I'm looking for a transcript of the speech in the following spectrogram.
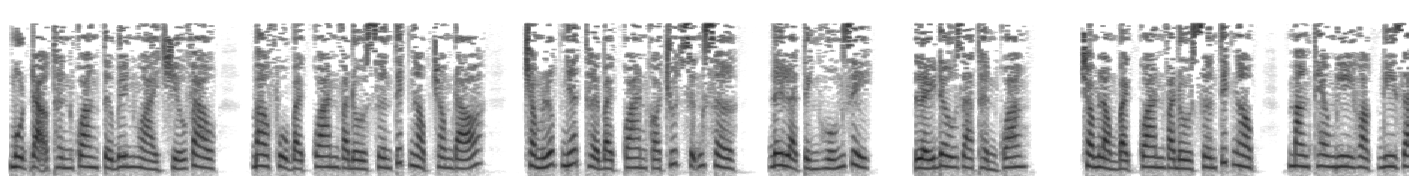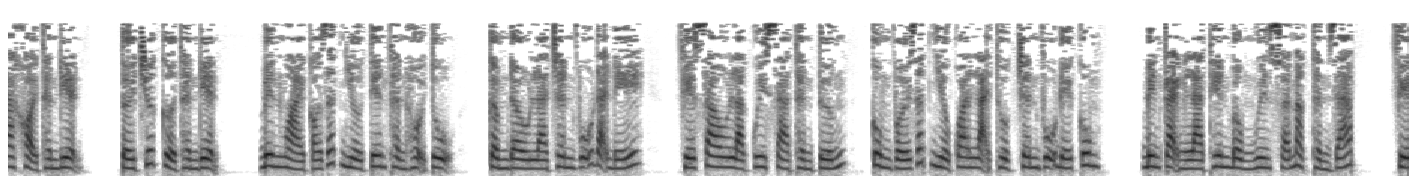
một đạo thần quang từ bên ngoài chiếu vào, bao phủ bạch quan và đồ sơn tích ngọc trong đó. Trong lúc nhất thời bạch quan có chút sững sờ, đây là tình huống gì? Lấy đâu ra thần quang? Trong lòng bạch quan và đồ sơn tích ngọc, mang theo nghi hoặc đi ra khỏi thần điện, tới trước cửa thần điện, bên ngoài có rất nhiều tiên thần hội tụ, cầm đầu là chân vũ đại đế, phía sau là quy xà thần tướng, cùng với rất nhiều quan lại thuộc chân vũ đế cung. Bên cạnh là thiên bồng nguyên soái mặc thần giáp, phía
